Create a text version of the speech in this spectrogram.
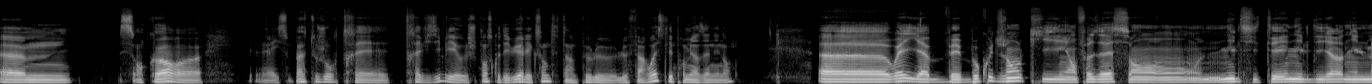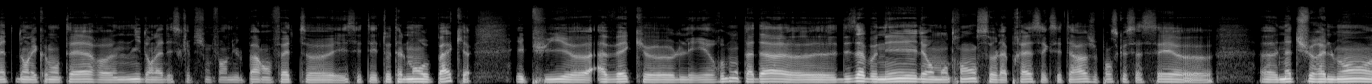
Euh, encore. ils sont pas toujours très, très visibles et je pense qu'au début, Alexandre, c'était un peu le Far West les premières années, non? Euh, ouais, il y avait beaucoup de gens qui en faisaient sans ni le citer, ni le dire, ni le mettre dans les commentaires, euh, ni dans la description, enfin nulle part en fait, euh, et c'était totalement opaque. Et puis euh, avec euh, les remontadas des abonnés, les remontrances, la presse, etc., je pense que ça s'est naturellement.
